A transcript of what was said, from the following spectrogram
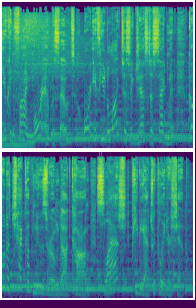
You can find more episodes, or if you'd like to suggest a segment, go to checkupnewsroom.com slash pediatric leadership.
